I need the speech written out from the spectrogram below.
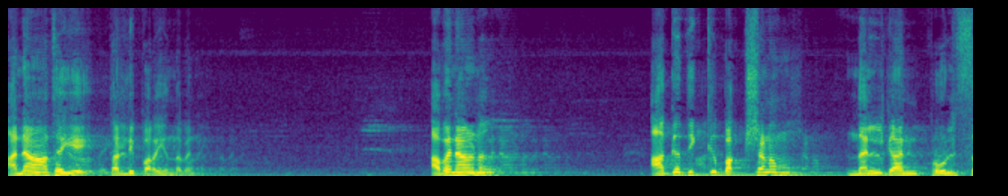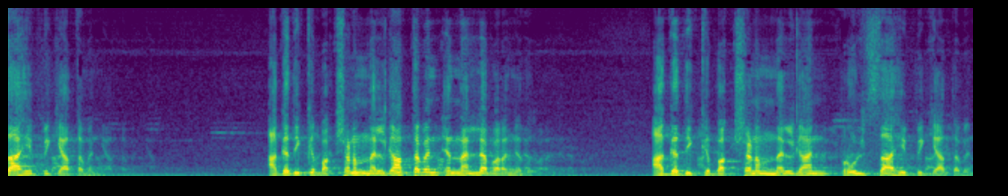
അനാഥയെ തള്ളിപ്പറയുന്നവൻ. അവനാണ് അഗതിക്ക് ഭക്ഷണം നൽകാൻ പ്രോത്സാഹിപ്പിക്കാത്തവൻ. അഗതിക്ക് ഭക്ഷണം നൽകാത്തവൻ എന്നല്ല പറഞ്ഞത്. അഗതിക്ക് ഭക്ഷണം നൽകാൻ പ്രോത്സാഹിപ്പിക്കാത്തവൻ.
